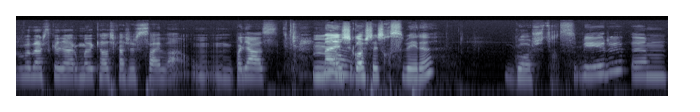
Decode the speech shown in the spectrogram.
vou dar se calhar uma daquelas caixas que sai lá, um, um palhaço. Mas Não. gostas de receber? a? Gosto de receber, hum,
